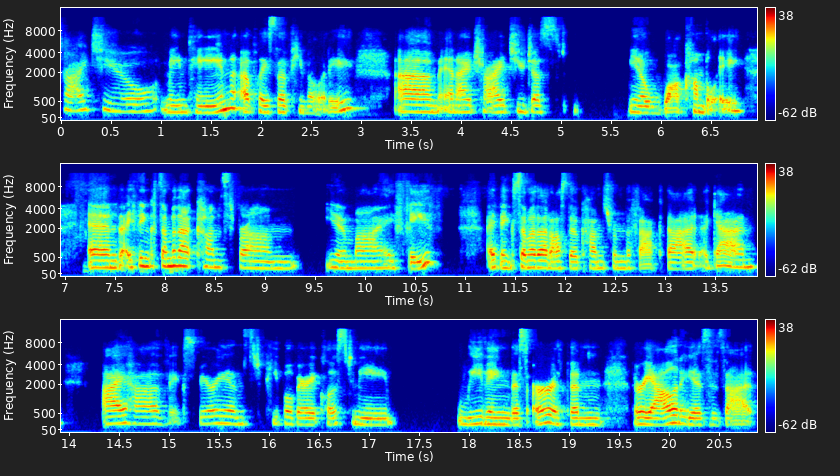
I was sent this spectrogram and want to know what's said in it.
try to maintain a place of humility um, and I try to just, you know, walk humbly. And I think some of that comes from, you know, my faith. I think some of that also comes from the fact that, again, I have experienced people very close to me leaving this earth. And the reality is is that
